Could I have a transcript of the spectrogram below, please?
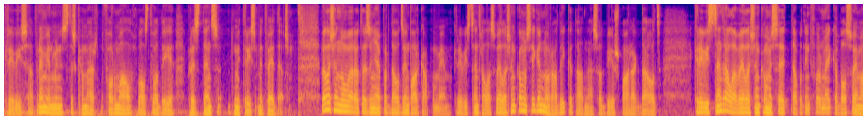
Krievijas premjerministrs, kamēr formāli valstu vadīja prezidents Dmitrijs Medvedevs. Vēlēšana novērotāja ziņoja par daudziem pārkāpumiem. Krievijas centrālās vēlēšana komisija gan norādīja, ka tādu nesot bijuši pārāk daudz. Krievijas centrālā vēlēšana komisija tāpat informēja, ka balsojumā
